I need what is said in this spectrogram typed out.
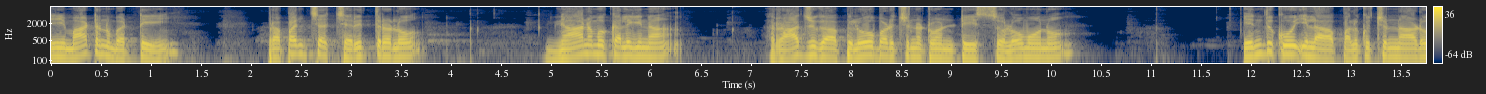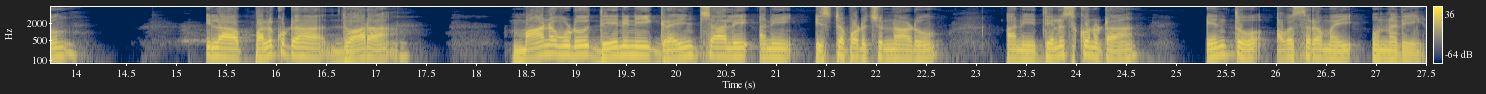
ఈ మాటను బట్టి ప్రపంచ చరిత్రలో జ్ఞానము కలిగిన రాజుగా పిలువబడుచున్నటువంటి సొలోమోను ఎందుకు ఇలా పలుకుచున్నాడు? ఇలా పలుకుట ద్వారా మానవుడు దేనిని గ్రహించాలి అని ఇష్టపడుచున్నాడు అని తెలుసుకొనుట ఎంతో అవసరమై ఉన్నది.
